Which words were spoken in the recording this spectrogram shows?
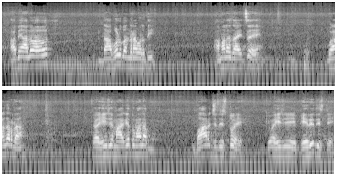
आम्ही आलो आहोत दाभोळ बंदरावरती. आम्हाला जायचं आहे गुहागरला तर ही जे मागे तुम्हाला बार्ज दिसतोय किंवा ही जी फेरी दिसते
